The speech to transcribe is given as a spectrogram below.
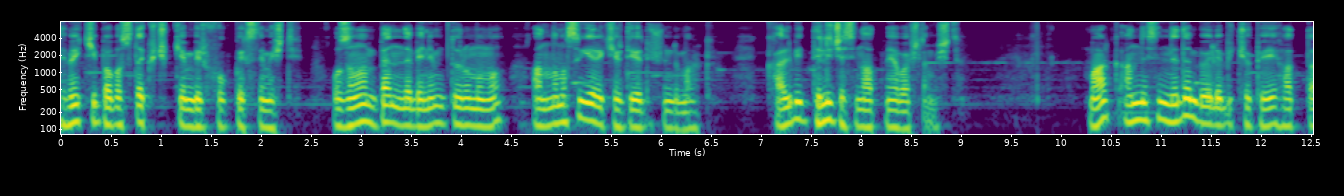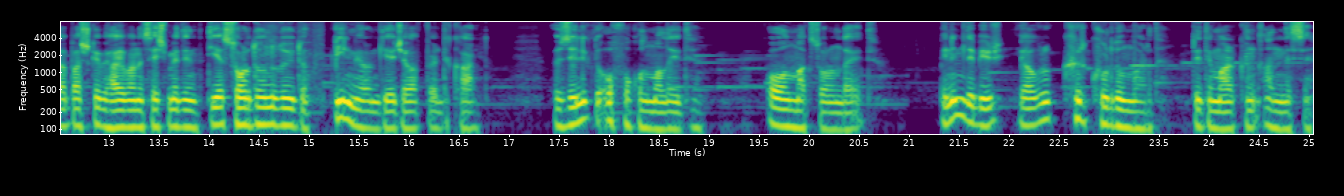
Demek ki babası da küçükken bir fok beslemişti. O zaman ben de benim durumumu anlaması gerekir diye düşündü Mark. Kalbi delicesine atmaya başlamıştı. Mark annesinin neden böyle bir köpeği hatta başka bir hayvanı seçmedin diye sorduğunu duydu. Bilmiyorum diye cevap verdi Karl. Özellikle o fok olmalıydı. O olmak zorundaydı. Benim de bir yavru kır kurdum vardı dedi Mark'ın annesi.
